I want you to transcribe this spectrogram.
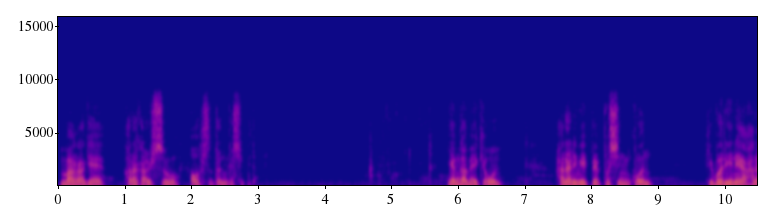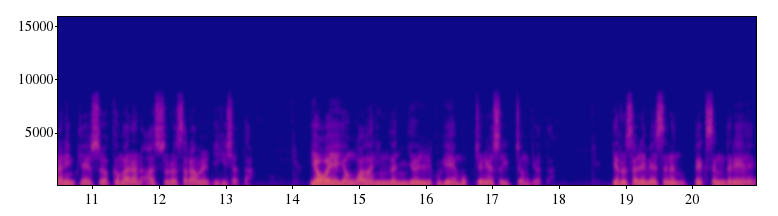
망하게 허락할 수 없었던 것입니다. 영감의 교훈 하나님이 베푸신 구원 히브리인의 하나님께서 그만한 아수르 사람을 이기셨다. 여호와의 영광은 인근 열국의 목전에서 입증되었다. 예루살렘에서는 백성들의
